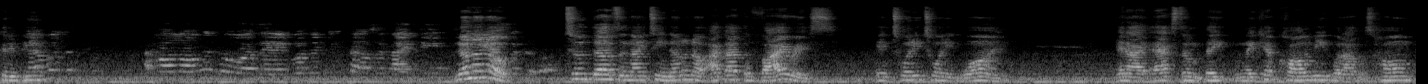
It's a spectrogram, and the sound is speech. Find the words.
Could it be? how long ago was it? It was in 2019. No, no, no. 2019. No, no, no. I got the virus in 2021. And I asked them, they they kept calling me when I was home,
